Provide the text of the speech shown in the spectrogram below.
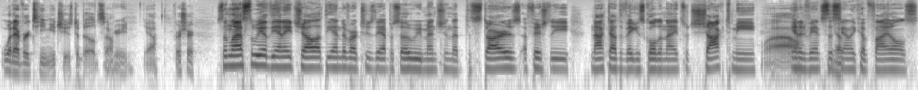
Whatever team you choose to build. So Agreed. yeah, for sure. So then lastly, we have the NHL. At the end of our Tuesday episode, we mentioned that the Stars officially knocked out the Vegas Golden Knights, which shocked me Wow. and advanced to the Yep. Stanley Cup Finals.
